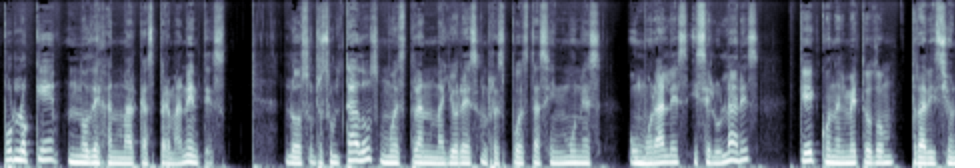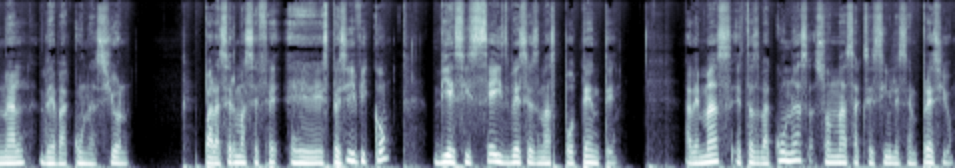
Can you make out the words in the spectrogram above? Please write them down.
por lo que no dejan marcas permanentes. Los resultados muestran mayores respuestas inmunes humorales y celulares que con el método tradicional de vacunación. Para ser más eh, específico, 16 veces más potente. Además, estas vacunas son más accesibles en precio.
